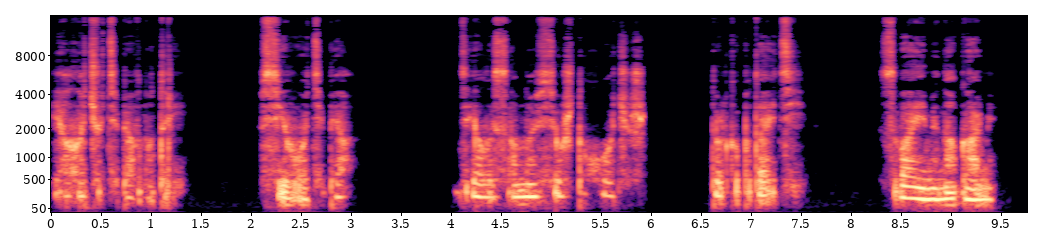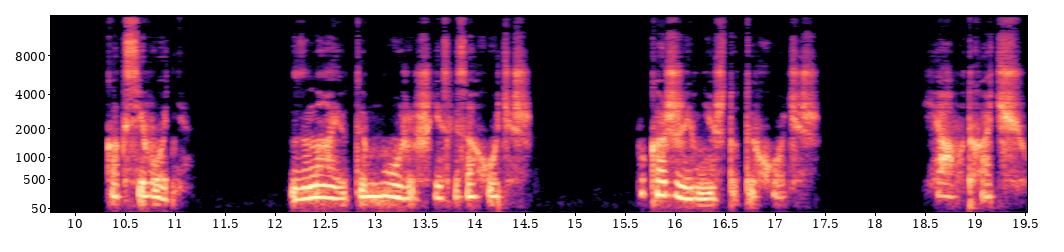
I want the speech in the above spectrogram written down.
«Я хочу тебя внутри, всего тебя». Делай со мной все, что хочешь. Только подойди. Своими ногами. Как сегодня. Знаю, ты можешь, если захочешь. Покажи мне, что ты хочешь. Я вот хочу.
